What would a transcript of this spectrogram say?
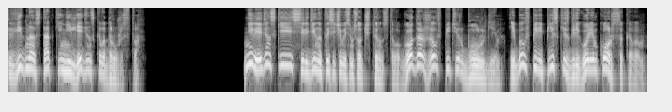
видно остатки нелединского дружества. Нелединский с середины 1814 года жил в Петербурге и был в переписке с Григорием Корсаковым.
